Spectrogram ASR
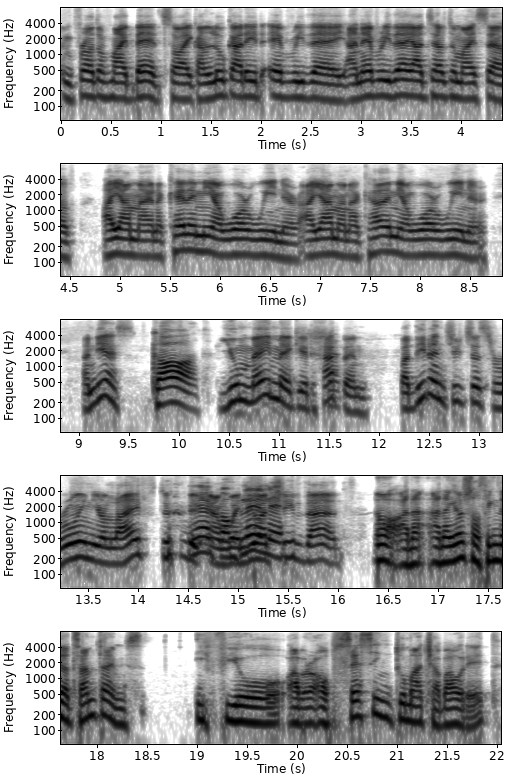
in front of my bed so I can look at it every day. And every day I tell to myself, I am an Academy Award winner. I am an Academy Award winner. And yes, God. You may make it happen, but didn't you just ruin your life to, yeah, and when you achieve that? No, and I, and I also think that sometimes if you are obsessing too much about it,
